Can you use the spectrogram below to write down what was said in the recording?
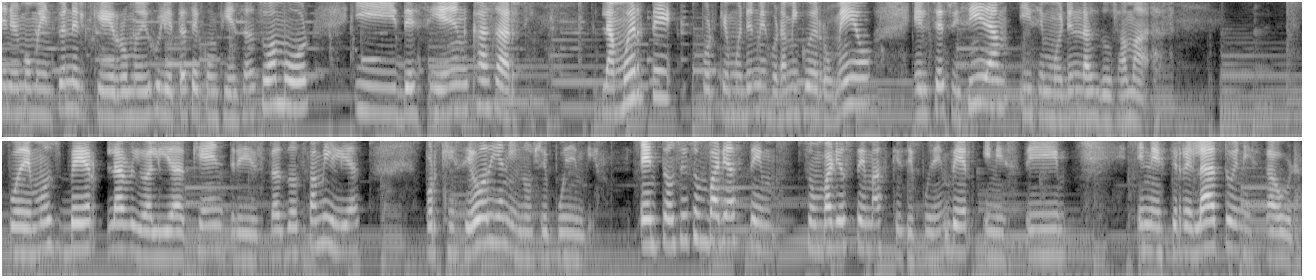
en el momento en el que Romeo y Julieta se confiesan su amor y deciden casarse. La muerte, porque muere el mejor amigo de Romeo, él se suicida y se mueren las dos amadas. Podemos ver la rivalidad que hay entre estas dos familias porque se odian y no se pueden ver. Entonces son, son varios temas que se pueden ver en este, en este relato, en esta obra.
